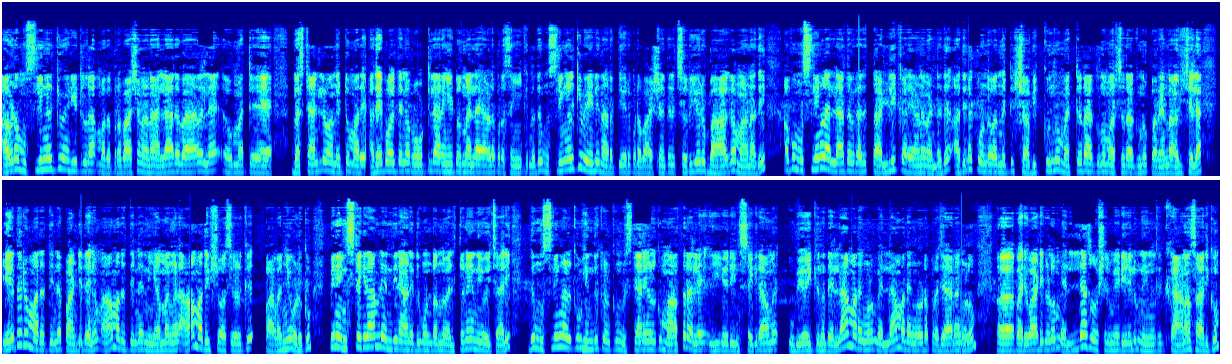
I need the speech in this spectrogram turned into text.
അവിടെ മുസ്ലിങ്ങൾക്ക് വേണ്ടിയിട്ടുള്ള മതപ്രഭാഷണമാണ്. അല്ലാതെ വേറെ മറ്റേ ബസ് സ്റ്റാൻഡിൽ വന്നിട്ടും അതെ- അതേപോലെ തന്നെ റോട്ടിൽ ഇറങ്ങിയിട്ടൊന്നല്ല അയാൾ പ്രസംഗിക്കുന്നത്. മുസ്ലിങ്ങൾക്ക് വേണ്ടി നടത്തിയ ഒരു പ്രഭാഷണത്തിൽ ചെറിയൊരു ഭാഗമാണ് അത്. അപ്പോൾ മുസ്ലിങ്ങളല്ലാത്തവർ അത് തള്ളിക്കളയാണ് വേണ്ടത്. അതിനെ കൊണ്ടുവന്നിട്ട് ശപിക്കുന്നു മറ്റതാക്കുന്നു മറിച്ചതാക്കുന്നു പറയേണ്ട ആവശ്യമില്ല. ഏതൊരു മതത്തിന്റെ പണ്ഡിതനും ആ മതത്തിന്റെ നിയമങ്ങൾ ആ മതവിശ്വാസികൾക്ക് പറഞ്ഞു കൊടുക്കും. പിന്നെ ഇൻസ്റ്റാഗ്രാമിൽ എന്തിനാണ് ഇത് കൊണ്ടുവന്ന് വരുത്തുന്നത് എന്ന് ചോദിച്ചാൽ ഇത് മുസ്ലിങ്ങൾക്കും ഹിന്ദുക്കൾക്കും ക്രിസ്ത്യാനികൾക്കും മാത്രമല്ല ഈ ഒരു ഇൻസ്റ്റാഗ്രാം ഉപയോഗിക്കുന്നത്. എല്ലാ മതങ്ങളും എല്ലാ മതങ്ങളുടെ പ്രചാരങ്ങളും പരിപാടികളും എല്ലാ സോഷ്യൽ മീഡിയയിലും നിങ്ങൾക്ക് കാണാൻ സാധിക്കും.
